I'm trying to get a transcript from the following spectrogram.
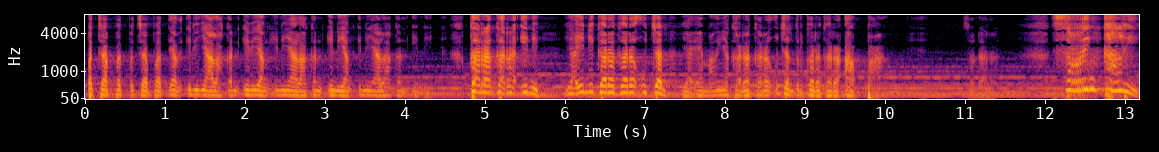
pejabat-pejabat yang ini nyalahkan ini, yang ini nyalahkan ini, yang ini nyalahkan ini. Gara-gara ini, ya ini gara-gara hujan. Ya emangnya gara-gara hujan terus gara-gara apa? Saudara, sering kali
